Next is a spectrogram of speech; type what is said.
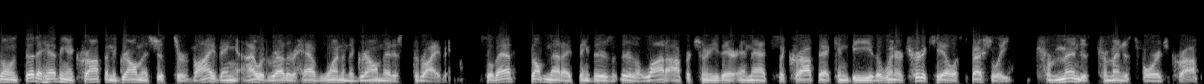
So instead of having a crop in the ground that's just surviving, I would rather have one in the ground that is thriving. So that's something that I think there's there's a lot of opportunity there, and that's a crop that can be the winter triticale, especially tremendous, tremendous forage crop.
